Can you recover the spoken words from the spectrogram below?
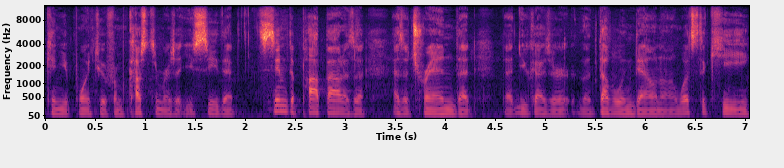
can you point to from customers that you see that seem to pop out as a as a trend that that you guys are doubling down on? What's the key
